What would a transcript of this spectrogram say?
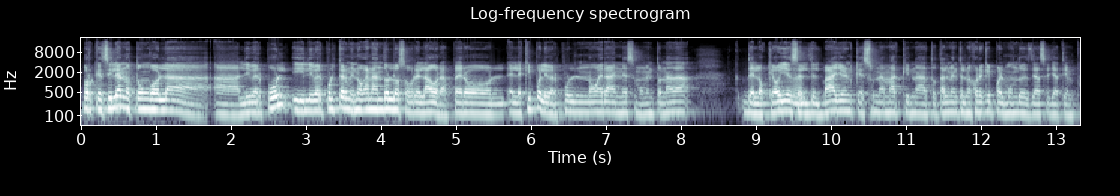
porque sí le anotó un gol a, Liverpool y Liverpool terminó ganándolo sobre la hora, pero el equipo de Liverpool no era en ese momento nada de lo que hoy es el del Bayern, que es una máquina totalmente el mejor equipo del mundo desde hace ya tiempo.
